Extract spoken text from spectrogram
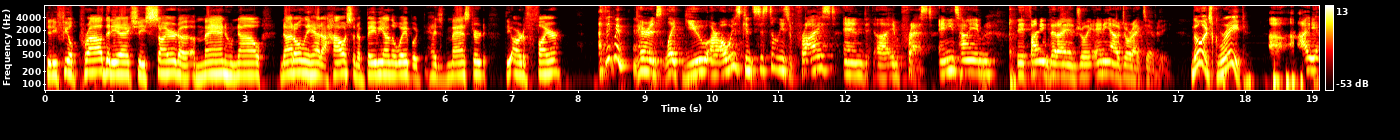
did he feel proud that he actually sired a, a man who now not only had a house and a baby on the way, but has mastered the art of fire? I think my parents, like you, are always consistently surprised and uh, impressed anytime they find that I enjoy any outdoor activity. No, it's great. I,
